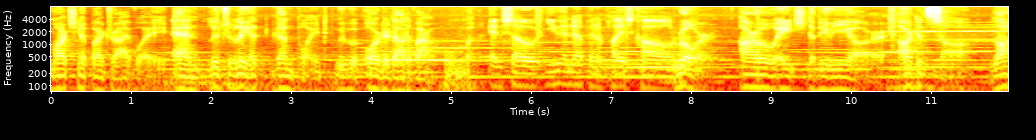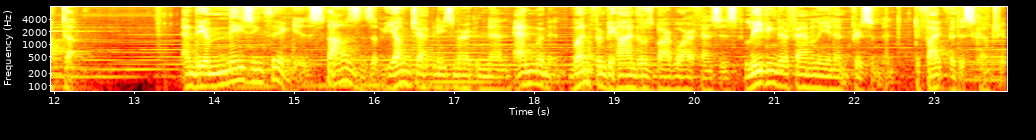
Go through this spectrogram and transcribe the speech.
marching up our driveway, and literally at gunpoint, we were ordered out of our home. And so you end up in a place called Rohwer, R O H W E R, Arkansas, locked up. And the amazing thing is, thousands of young Japanese American men and women went from behind those barbed wire fences, leaving their family in imprisonment to fight for this country.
